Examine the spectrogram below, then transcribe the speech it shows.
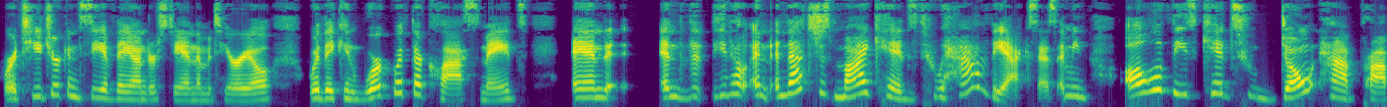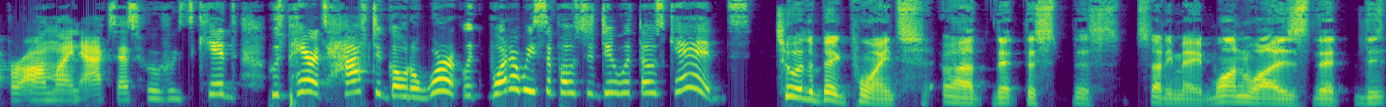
where a teacher can see if they understand the material, where they can work with their classmates and and the, you know and, and that's just my kids who have the access i mean all of these kids who don't have proper online access who, whose kids whose parents have to go to work like what are we supposed to do with those kids Two of the big points uh, that this this study made. One was that the,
